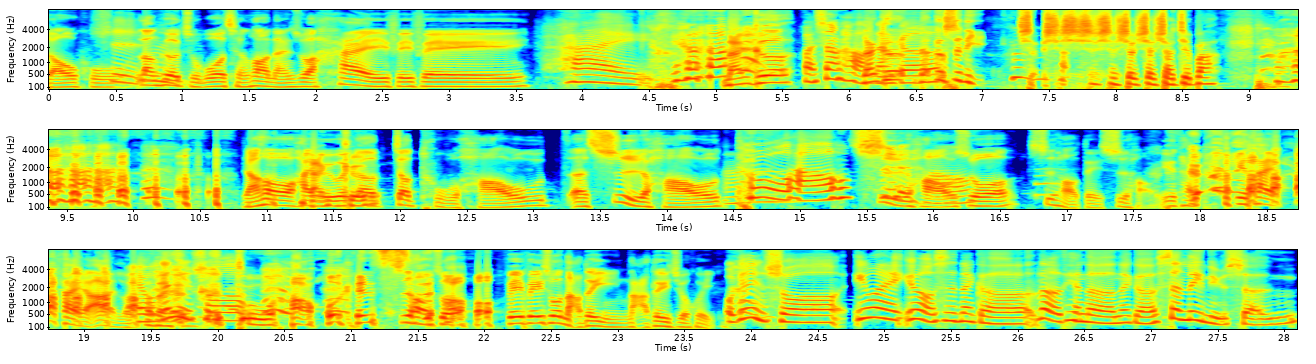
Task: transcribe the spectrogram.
招呼是。浪客主播陈浩南说：“嗨，菲菲。嗨，南哥，晚上好，南哥，南南哥是你。小小小小小小小结巴，” 然后还有一位叫叫土豪，呃，世豪，土豪。世豪说世豪。对世豪，因为太因为太太暗了。哎，我跟你说，土豪跟世豪。说，菲菲说哪队赢哪队就会赢。我跟你说，因为因为我是那个乐天的那个胜利女神，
